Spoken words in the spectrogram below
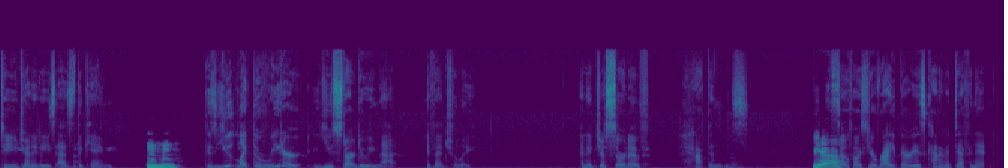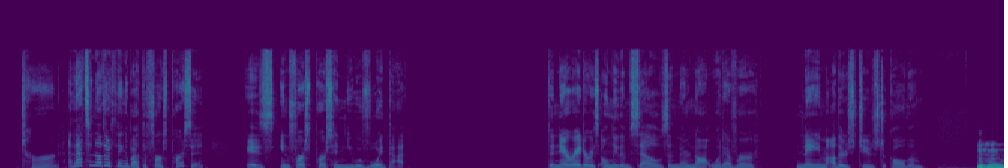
to Eugenides as the king. Mm-hmm. Because you, like the reader, you start doing that eventually. And it just sort of happens. Yeah. Sophos, you're right. There is kind of a definite turn. And that's another thing about the first person is in first person you avoid that the narrator is only themselves and they're not whatever name others choose to call them. Mm-hmm.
